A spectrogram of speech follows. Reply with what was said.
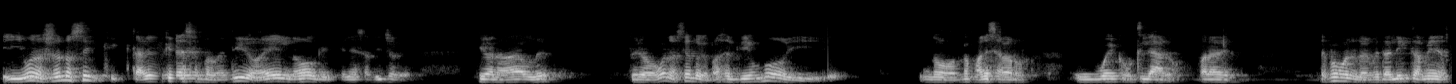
Y bueno, yo no sé, que, tal vez que le hayan prometido a él, ¿no? Que, que han dicho que, iban a darle. Pero bueno, es cierto que pasa el tiempo y no, no parece haber un hueco claro para él. Después, bueno, lo de Metalik también es.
